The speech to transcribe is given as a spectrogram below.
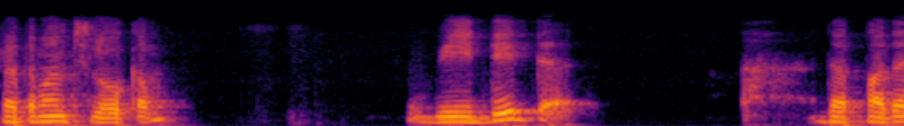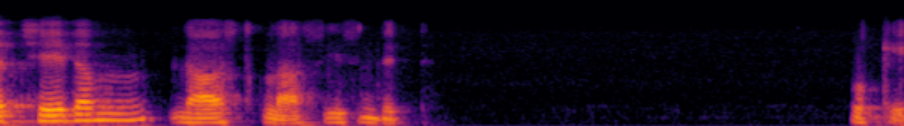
pratamam shlokam we did the padachedam last class isn't it okay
